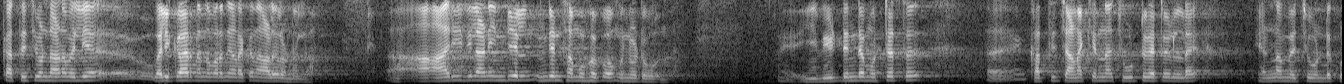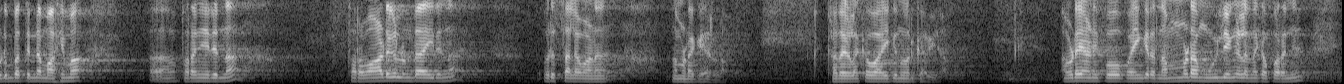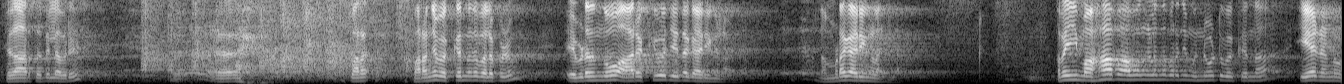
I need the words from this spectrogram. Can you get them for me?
കത്തിച്ചുകൊണ്ടാണ് വലിയ വലിക്കാരൻ എന്ന് പറഞ്ഞ് നടക്കുന്ന ആളുകളുണ്ടല്ലോ. ആ- രീതിയിലാണ് ഇന്ത്യയിൽ ഇന്ത്യൻ സമൂഹം ഇപ്പോൾ മുന്നോട്ട് പോകുന്നത്. ഈ വീട്ടിന്റെ മുറ്റത്ത് കത്തിച്ചണയ്ക്കുന്ന ചൂട്ടുകറ്റകളുടെ എണ്ണം വെച്ചുകൊണ്ട് കുടുംബത്തിന്റെ മഹിമ പറഞ്ഞിരുന്ന തറവാടുകൾ ഉണ്ടായിരുന്ന ഒരു സ്ഥലമാണ് നമ്മുടെ കേരളം. കഥകളൊക്കെ വായിക്കുന്നവർക്കറിയാം. അവിടെയാണ് ഇപ്പോൾ ഭയങ്കര നമ്മുടെ മൂല്യങ്ങൾ എന്നൊക്കെ പറഞ്ഞ് യഥാർത്ഥത്തിൽ അവർ പറഞ്ഞു വെക്കുന്നത് പലപ്പോഴും എവിടെ നിന്നോ ആരൊക്കെയോ ചെയ്ത കാര്യങ്ങളാണ്. നമ്മുടെ കാര്യങ്ങളല്ല. അപ്പം ഈ മഹാപാപങ്ങൾ എന്ന് പറഞ്ഞ് മുന്നോട്ട് വെക്കുന്ന ഏഴെണ്ണം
